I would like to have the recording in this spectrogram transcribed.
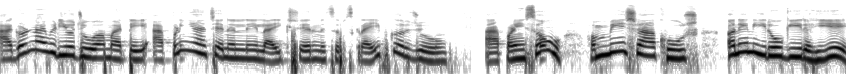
આગળના વીડિયો જોવા માટે આપણી આ ચેનલને લાઇક, શેર અને સબસ્ક્રાઈબ કરજો. આપણે સૌ હંમેશા ખુશ અને નિરોગી રહીએ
